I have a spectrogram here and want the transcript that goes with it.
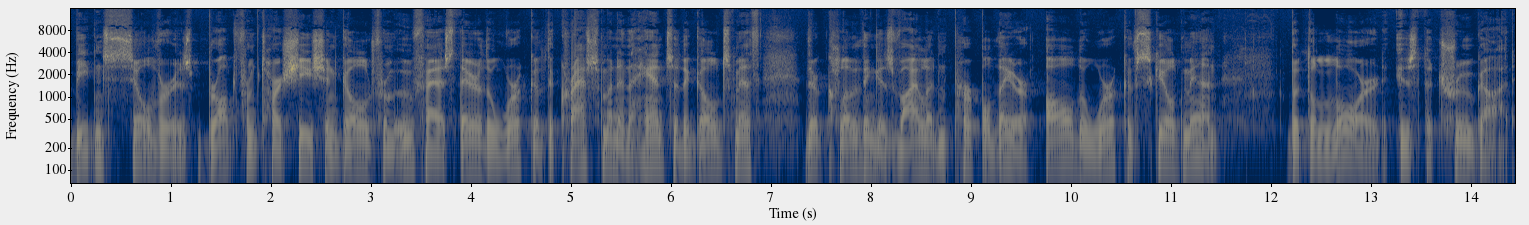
Beaten silver is brought from Tarshish, and gold from Uphaz. They are the work of the craftsman and the hands of the goldsmith. Their clothing is violet and purple. They are all the work of skilled men. But the Lord is the true God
